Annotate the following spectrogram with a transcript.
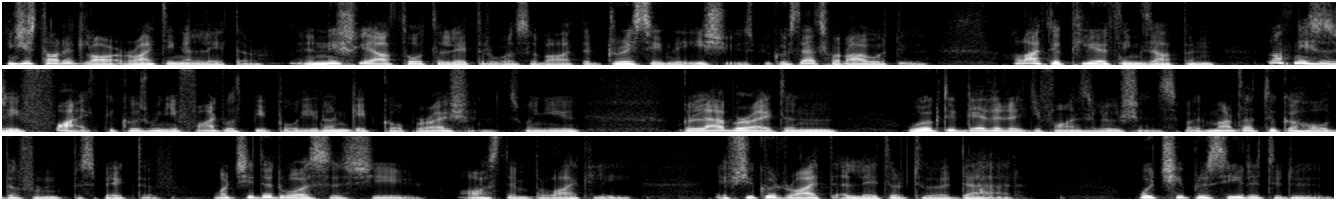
And she started writing a letter. Initially, I thought the letter was about addressing the issues because that's what I would do. I like to clear things up and not necessarily fight because when you fight with people, you don't get cooperation. It's when you collaborate and work together that you find solutions. But Marta took a whole different perspective. What she did was she asked them politely if she could write a letter to her dad which she proceeded to do.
